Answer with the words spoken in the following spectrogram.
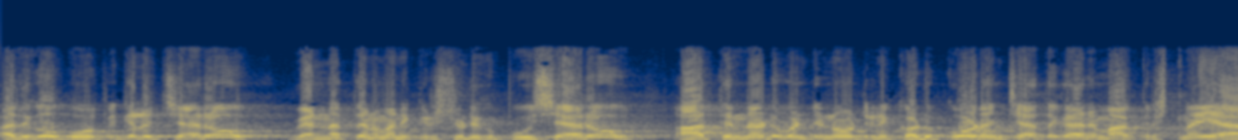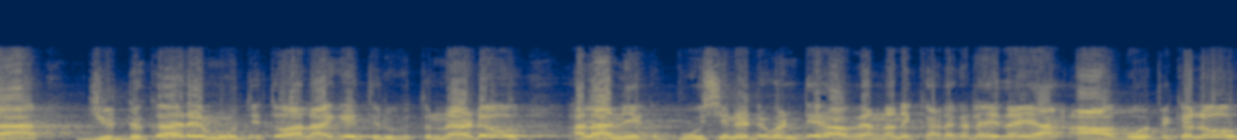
అదిగో గోపికలు వచ్చారు వెన్న తినమని కృష్ణుడికి పూశారు. ఆ తిన్నటువంటి నోటిని కడుక్కోవడం చేతగానే మా కృష్ణయ్య జిడ్డుకారే మూతితో అలాగే తిరుగుతున్నాడు. అలా నీకు పూసినటువంటి ఆ వెన్నని కడగలేదయ్యా ఆ గోపికలు.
